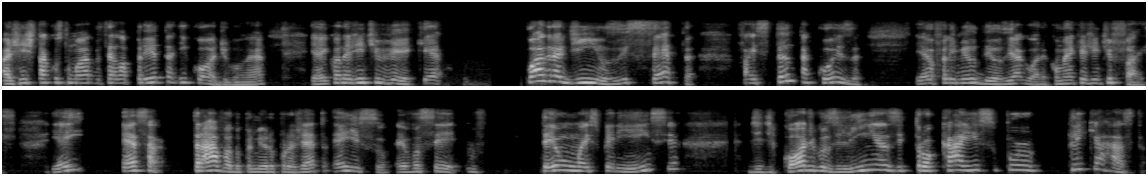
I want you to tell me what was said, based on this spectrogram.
a gente está acostumado a tela preta e código, né? E aí quando a gente vê que é quadradinhos e seta faz tanta coisa, e aí eu falei, meu Deus, e agora? Como é que a gente faz? E aí essa trava do primeiro projeto é isso, é você ter uma experiência de, de códigos, linhas e trocar isso por clique e arrasta.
